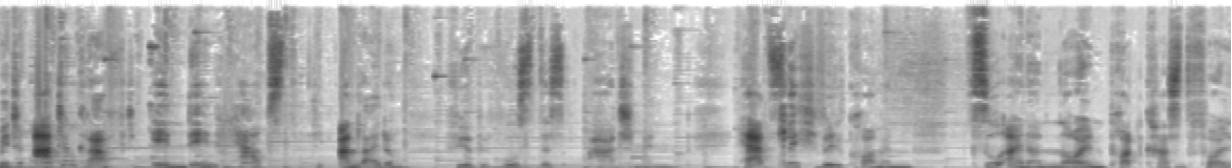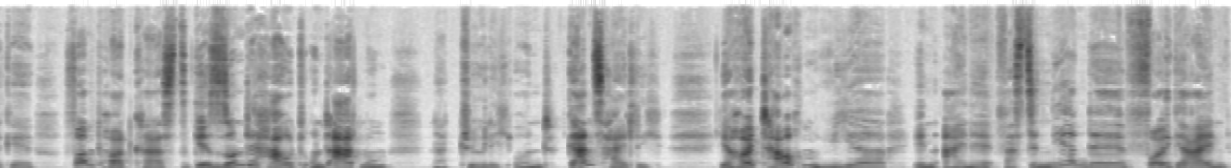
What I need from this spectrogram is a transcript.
mit Atemkraft in den Herbst. Die Anleitung für bewusstes Atmen. Herzlich willkommen zu einer neuen Podcast-Folge vom Podcast Gesunde Haut und Atmung, natürlich und ganzheitlich. Ja, heute tauchen wir in eine faszinierende Folge ein,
